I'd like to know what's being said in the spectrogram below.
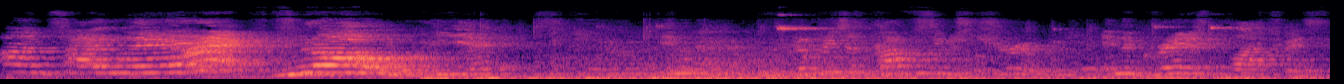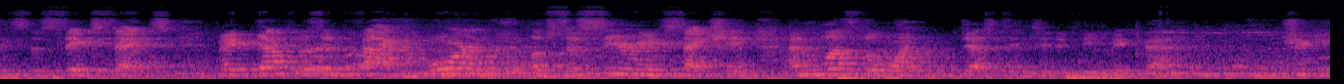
Untimely erect! No! Yes. In, the recent prophecy was true. In the greatest plot twist since The Sixth Sense, Macduff was in fact born of Caesarean section and was the one destined to defeat Macbeth. Tricky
